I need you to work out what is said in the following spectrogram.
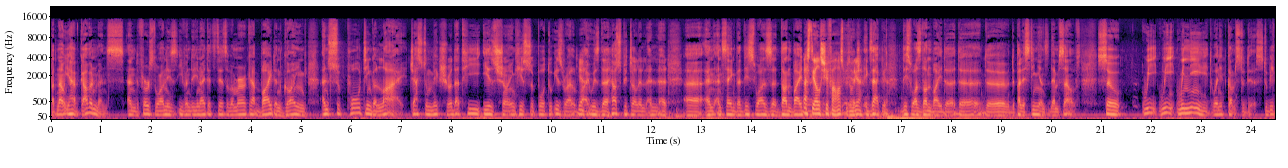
But now you have governments, and the first one is even the United States of America, Biden going and supporting a lie just to make sure that he is showing his support to Israel Yeah. by, with the hospital uh, uh, and, and saying that this was uh, done by That's the Al Shifa hospital, yeah. exactly this was done by the the, the, the Palestinians themselves so we we we need when it comes to this to be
